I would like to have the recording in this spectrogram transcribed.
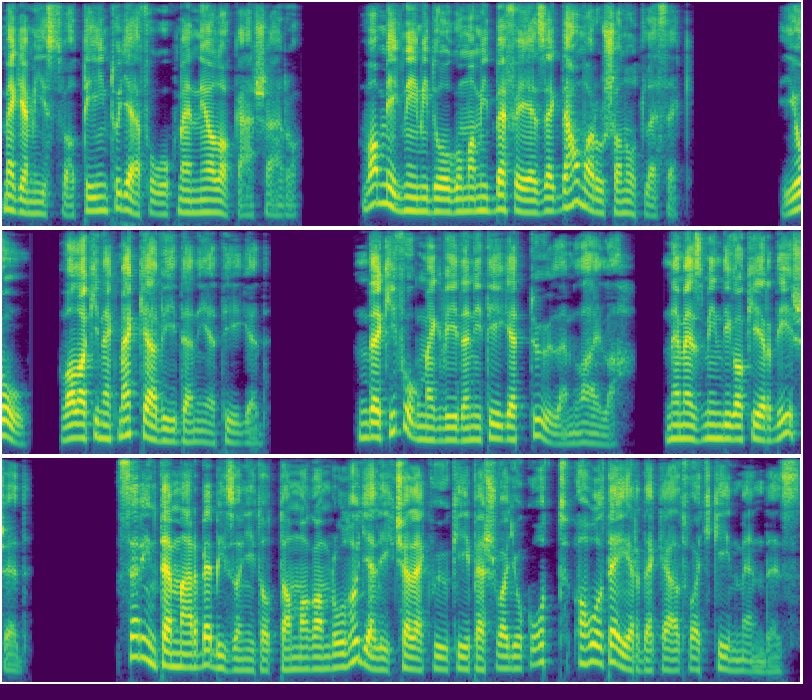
megemésztve a tényt, hogy el fogok menni a lakására. Van még némi dolgom, amit befejezek, de hamarosan ott leszek. Jó, valakinek meg kell védenie téged. De ki fog megvédeni téged tőlem, Laila? Nem ez mindig a kérdésed? Szerintem már bebizonyítottam magamról, hogy elég cselekvőképes vagyok ott, ahol te érdekelt vagy kénmendez.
